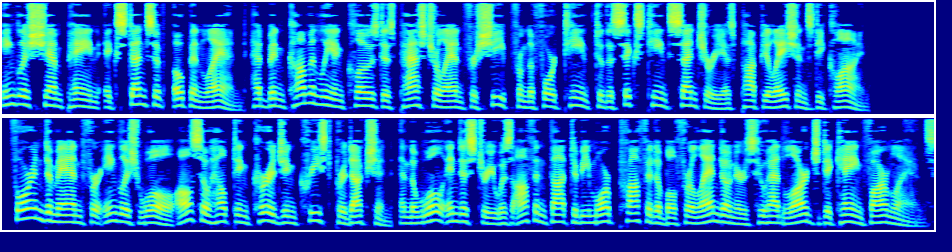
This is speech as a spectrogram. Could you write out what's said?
English champaign, extensive open land, had been commonly enclosed as pastureland for sheep from the 14th to the 16th century as populations declined. Foreign demand for English wool also helped encourage increased production, and the wool industry was often thought to be more profitable for landowners who had large decaying farmlands.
